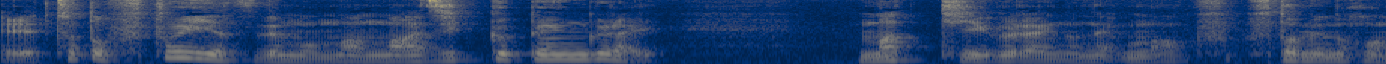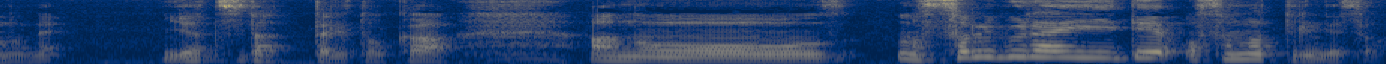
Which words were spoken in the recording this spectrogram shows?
え、ちょっと太いやつでも、まあ、マジックペンぐらいマッキーぐらいのね、まあ、太めの方のねやつだったりとか、あのー、まあ、それぐらいで収まってるんですよ。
